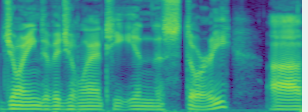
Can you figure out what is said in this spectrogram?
joining the vigilante in this story. Uh,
